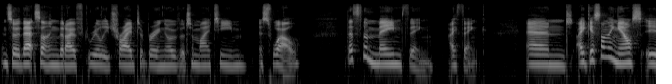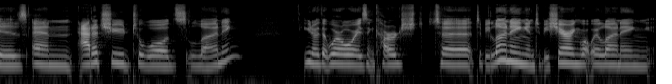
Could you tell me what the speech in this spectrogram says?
And so that's something that I've really tried to bring over to my team as well. That's the main thing I think. And I guess something else is an attitude towards learning. You know, that we're always encouraged to, to be learning and to be sharing what we're learning,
